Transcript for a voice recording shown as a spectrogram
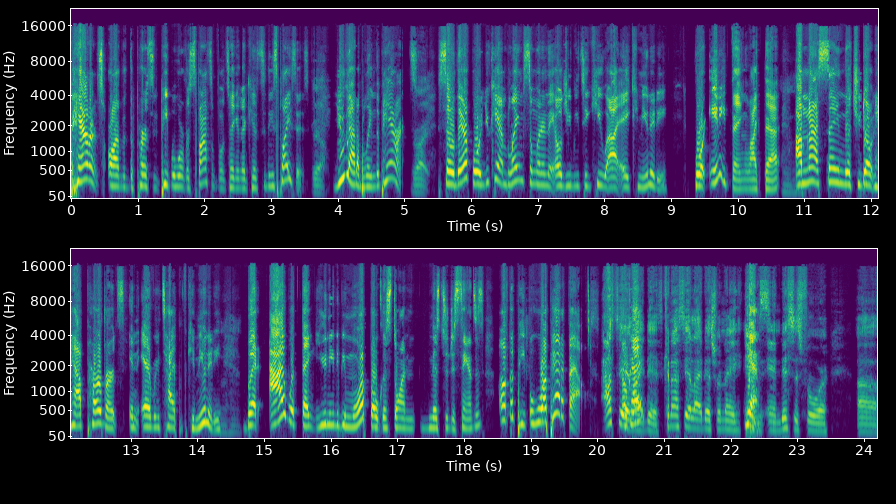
parents are the person people who are responsible for taking their kids to these places Yeah. you got to blame the parents right. so therefore you can't blame someone in the lgbtqia community for anything like that Mhm. i'm not saying that you don't have perverts in every type of community Mhm. but I would think you need to be more focused on Mr. DeSantis of the people who are pedophiles. I say it like this. Can I say it like this, Renee? And, Yes. And this is for uh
